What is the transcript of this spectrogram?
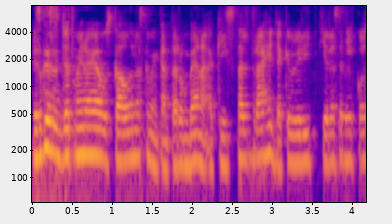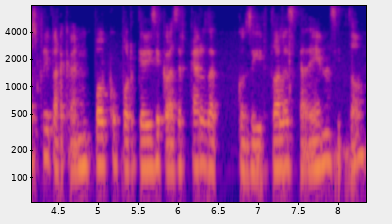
Es que yo también había buscado unas que me encantaron. Vean, aquí está el traje, ya que Virit quiere hacer el cosplay para que vean un poco por qué dice que va a ser caro conseguir todas las cadenas y todo.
